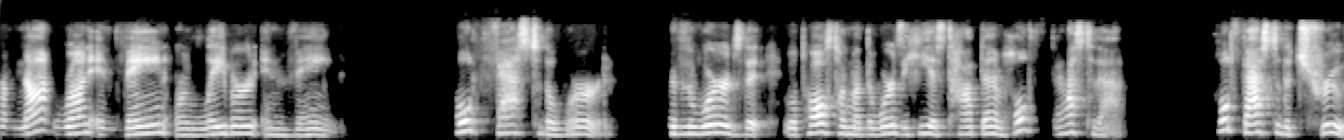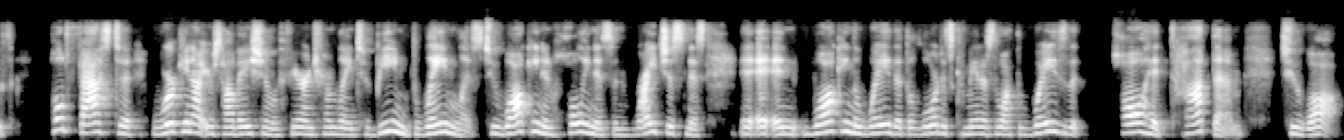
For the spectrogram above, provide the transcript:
have not run in vain or labored in vain. Hold fast to the word. With the words that, well, Paul's talking about the words that he has taught them. Hold fast to that. Hold fast to the truth hold fast to working out your salvation with fear and trembling to being blameless to walking in holiness and righteousness and, and, walking the way that the lord has commanded us to walk the ways that paul had taught them to walk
